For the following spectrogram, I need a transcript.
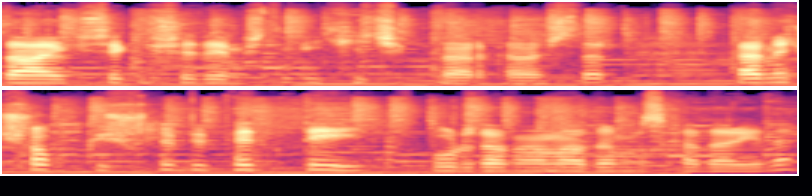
daha yüksek bir şey demiştim 2 çıktı arkadaşlar. Yani çok güçlü bir pet değil buradan anladığımız kadarıyla.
